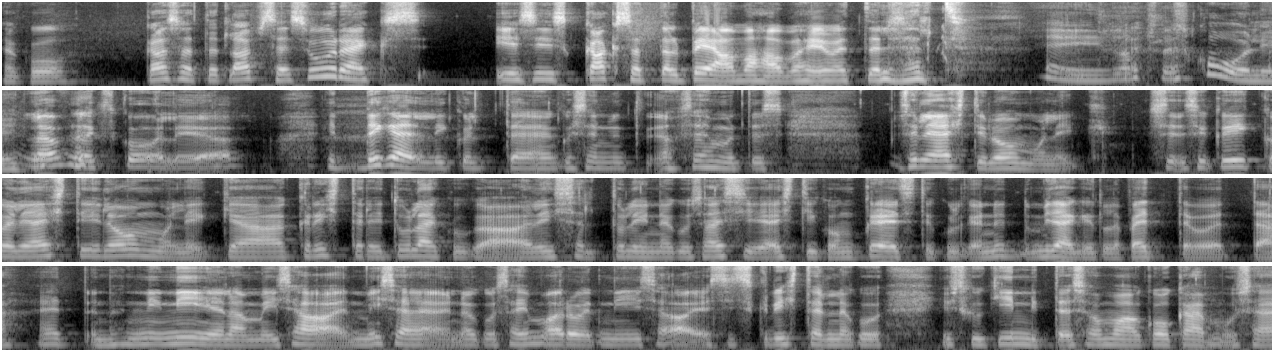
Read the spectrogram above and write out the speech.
nagu kasvatad lapse suureks ja siis kaksad tal pea maha põhimõtteliselt. ei, laps läks kooli laps läks kooli, jah. et tegelikult, äh, kui see nüüd noh, selles mõttes, see oli hästi loomulik see, see kõik oli hästi loomulik ja Kristeri tulekuga lihtsalt tuli nagu see asi hästi konkreetselt ja kuulge, nüüd midagi tuleb ette võtta, et noh, nii, nii enam ei saa, et me ise nagu saime aru, et nii ei saa ja siis Kristel nagu justkui kinnitas oma kogemuse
